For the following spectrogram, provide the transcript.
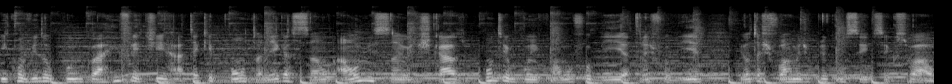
e convida o público a refletir até que ponto a negação, a omissão e o descaso contribuem com a homofobia, a transfobia e outras formas de preconceito sexual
